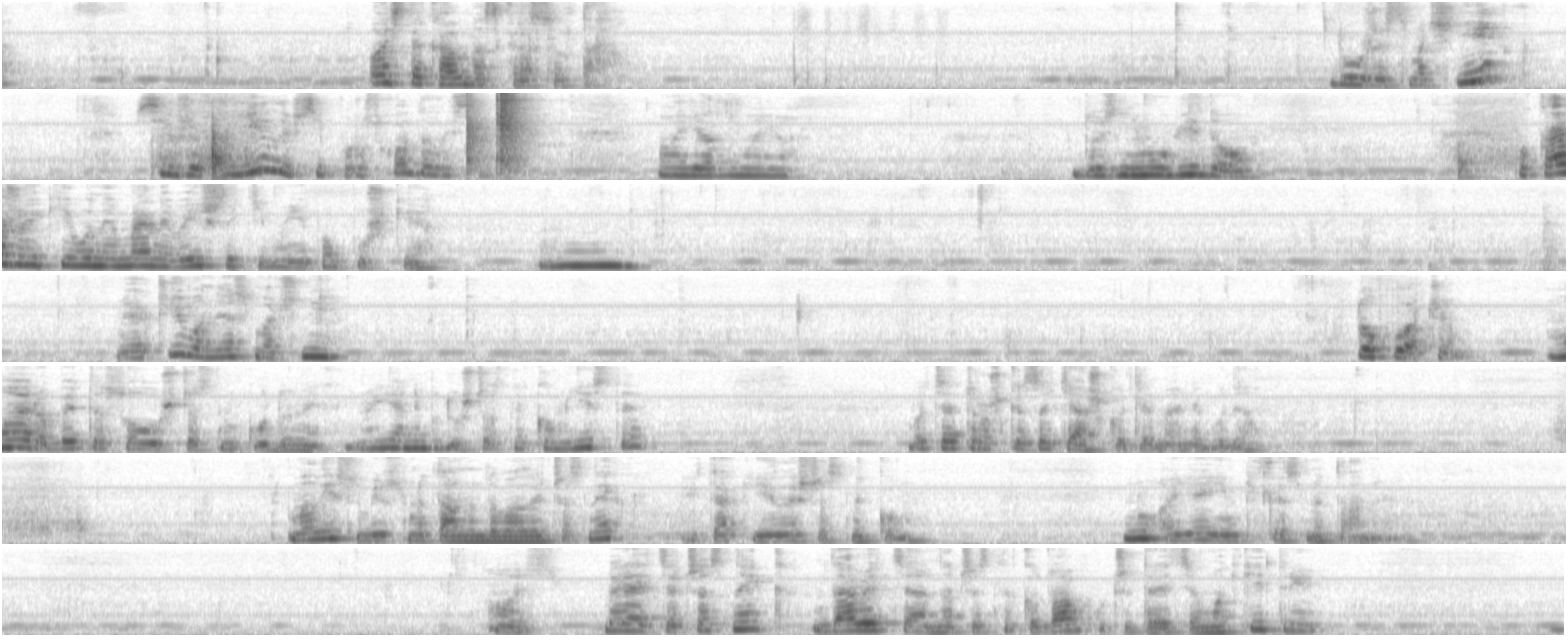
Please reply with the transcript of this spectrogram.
Ось така у нас красота. Дуже смачні. Всі вже поїли, всі порозходилися. Ну, я думаю, дозніму відео. Покажу, які вони в мене вийшли, ті мої пампушки. Які вони смачні. Хто хоче, має робити соус часнику до них. Ну, я не буду з часником їсти, бо це трошки затяжко для мене буде. Малі собі в сметану давали часник і так їли з часником. Ну, а я їм тільки сметаною. Ось. Береться часник, давиться на часникодавку чи треться в макітрі.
